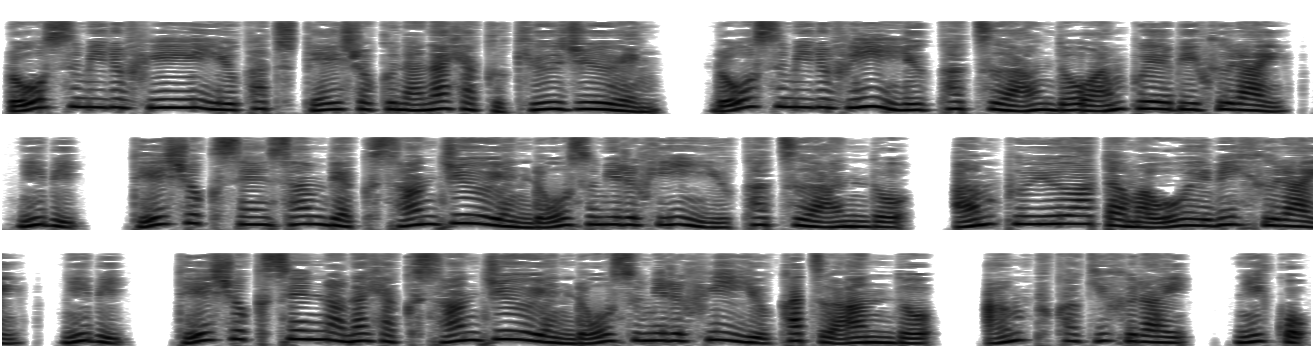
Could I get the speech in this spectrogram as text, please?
ロースミルフィーユカツ定食790円、ロースミルフィーユカツアンプエビフライ、2尾、定食1330円。ロースミルフィーユカツアンプユ頭大エビフライ、2尾、定食1730円。ロースミルフィーユカツアンプカキフライ、2個、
